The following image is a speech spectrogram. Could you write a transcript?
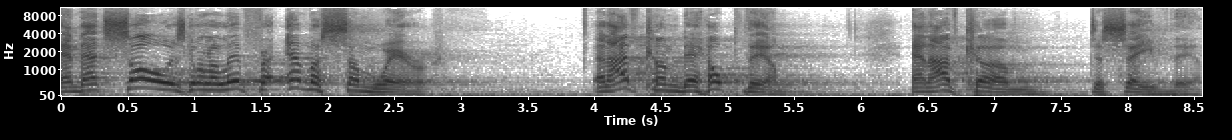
And that soul is going to live forever somewhere. And I've come to help them. And I've come to save them.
